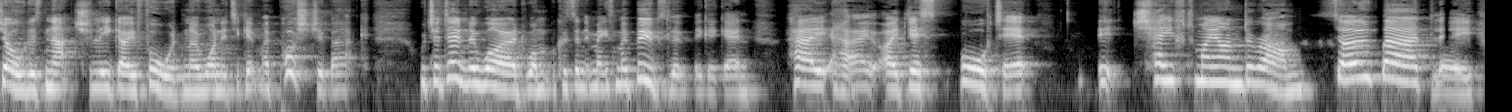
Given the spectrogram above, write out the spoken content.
shoulders naturally go forward, and I wanted to get my posture back, which I don't know why I'd want because then it makes my boobs look big again. Hey, hey, I just bought it. It chafed my underarm so badly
